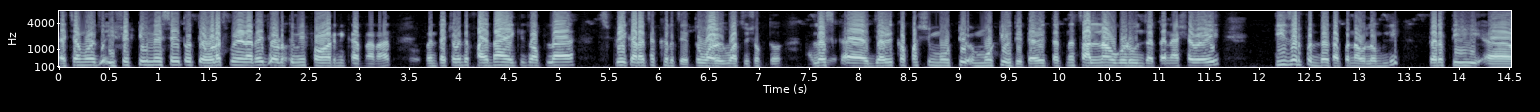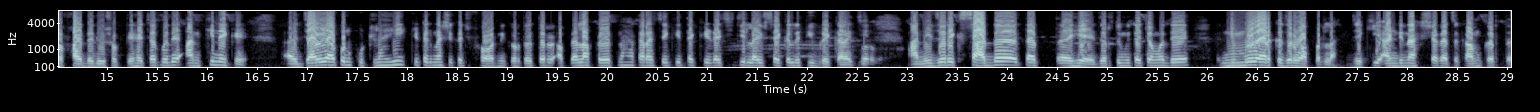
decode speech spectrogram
त्याच्यामुळे जो इफेक्टिव्हनेस आहे तो तेवढाच मिळणार आहे जेवढा हो. तुम्ही फवारणी करणार आहात हो. पण त्याच्यामध्ये फायदा आहे की जो आपला स्प्रे करायचा खर्च आहे तो वाचू शकतो प्लस ज्यावेळी कपाशी मोठी मोठी होते. त्यावेळी त्यातनं चालणं अवघड होऊन जातं आणि अशा वेळी ती जर पद्धत आपण अवलंबली तर ती फायदा देऊ शकते. ह्याच्यामध्ये आणखीन एक आहे ज्यावेळी आपण कुठल्याही कीटकनाशकाची फवारणी करतोय तर आपल्याला प्रयत्न हा करायचा की त्या किड्याची जी लाईफ सायकल आहे ती ब्रेक करायची. आणि जर एक साधं त्यात हे आहे, जर तुम्ही त्याच्यामध्ये निंबोळी अर्क जर वापरला जे की अंडीनाशकाचं काम करतं.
